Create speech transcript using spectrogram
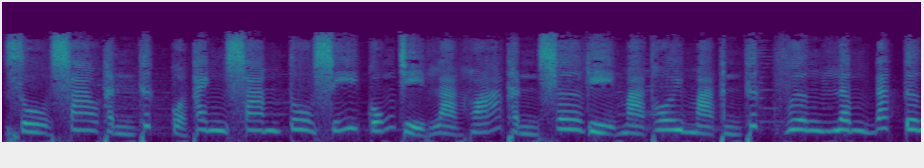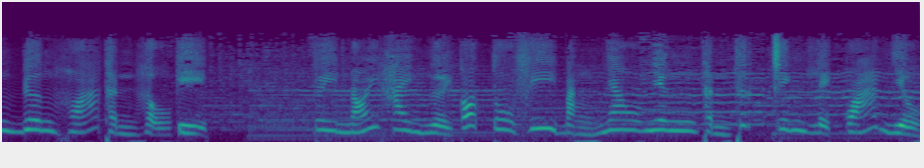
Dù sao thần thức của thanh sam tu sĩ cũng chỉ là hóa thần sơ kỳ mà thôi mà thần thức vương lâm đã tương đương hóa thần hậu kỳ. Tuy nói hai người có tu vi bằng nhau nhưng thần thức chênh lệch quá nhiều.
